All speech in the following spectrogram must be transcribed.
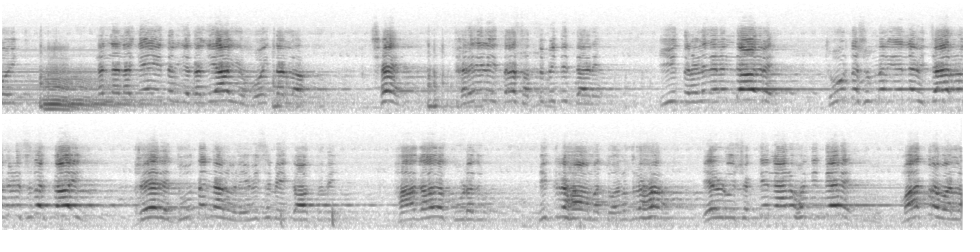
ಹೋಯಿತು. ನನ್ನ ನಗೆ ಈತನಿಗೆ ದಗೆಯಾಗಿ ಹೋಯ್ತಲ್ಲ. ಛೇ ಧರೆಯಲ್ಲಿ ಈತ ಸತ್ತು ಬಿದ್ದಿದ್ದಾನೆ. ಈತ ನಡೆದನೆಂದಾದ್ರೆ ಧೂರ್ತ ಶುಂಭನಿಗೆಲ್ಲ ವಿಚಾರವನ್ನು ತಿಳಿಸುವುದಕ್ಕಾಗಿ ಬೇರೆ ದೂತನ್ ನಾನು ನೇಮಿಸಬೇಕಾಗ್ತದೆ. ಹಾಗಾಗ ಕೂಡದು ನಿಗ್ರಹ ಮತ್ತು ಅನುಗ್ರಹ ಎರಡೂ ಶಕ್ತಿಯನ್ನು ನಾನು ಹೊಂದಿದ್ದೇನೆ. ಮಾತ್ರವಲ್ಲ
